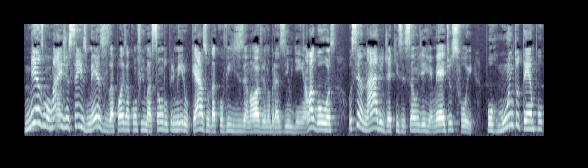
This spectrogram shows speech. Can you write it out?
Mesmo mais de seis meses após a confirmação do primeiro caso da Covid-19 no Brasil e em Alagoas, o cenário de aquisição de remédios foi, por muito tempo,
